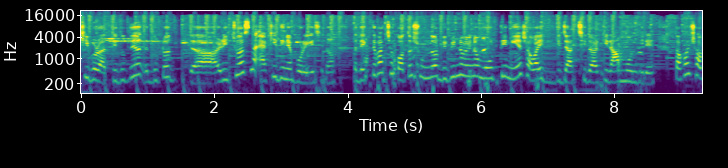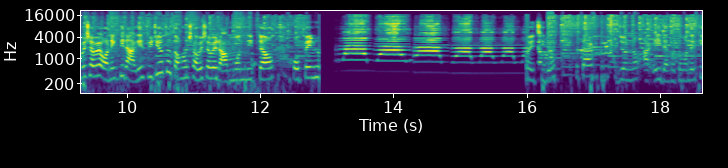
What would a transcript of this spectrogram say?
শিবরাত্রি, দুটো দুটো রিচুয়ালস না একই দিনে পড়ে গেছিল। তা দেখতে পাচ্ছ কত সুন্দর বিভিন্ন বিভিন্ন মূর্তি নিয়ে সবাই যাচ্ছিল আর কি রাম মন্দিরে। তখন সবে সবে অনেক দিন আগের ভিডিও তো তখন সবে সবে রাম মন্দিরটাও ওপেন হয়েছিল। তো তার জন্য, আর এই দেখো, তোমাদেরকে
